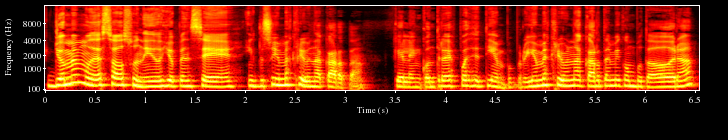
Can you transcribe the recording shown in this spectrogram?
yo me mudé a Estados Unidos, yo pensé, incluso yo me escribí una carta, que la encontré después de tiempo, pero yo me escribí una carta en mi computadora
